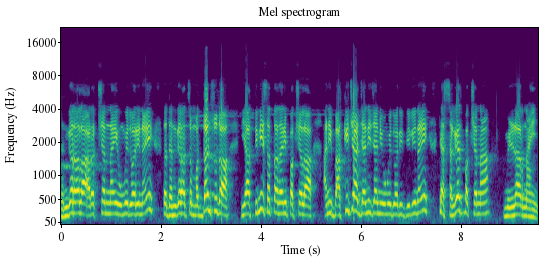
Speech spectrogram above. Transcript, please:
धनगराला आरक्षण नाही उमेदवारी नाही तर धनगराचं मतदान सुद्धा या तिन्ही सत्ताधारी पक्षाला आणि बाकीच्या ज्यांनी ज्यांनी उमेदवारी दिली नाही त्या सगळ्याच पक्षांना मिळणार नाही.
